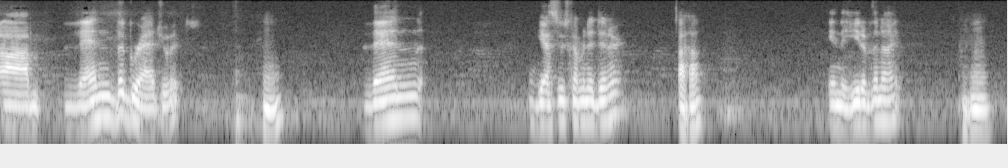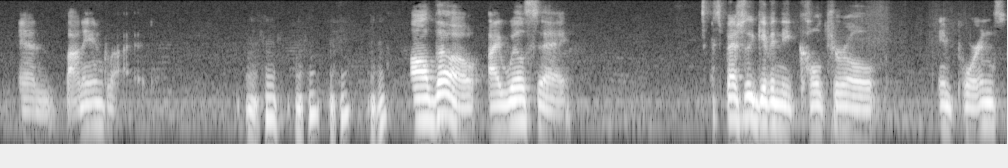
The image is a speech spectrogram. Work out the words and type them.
Um, then The Graduate. Hmm. Then, guess who's coming to dinner? Uh huh. In the Heat of the Night. Mhm. And Bonnie and Clyde. Mhm, mhm, mhm. Although I will say, especially given the cultural importance,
